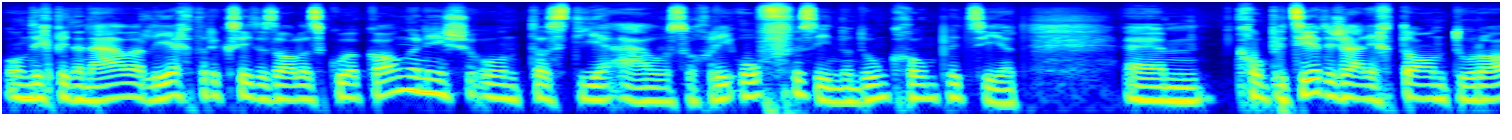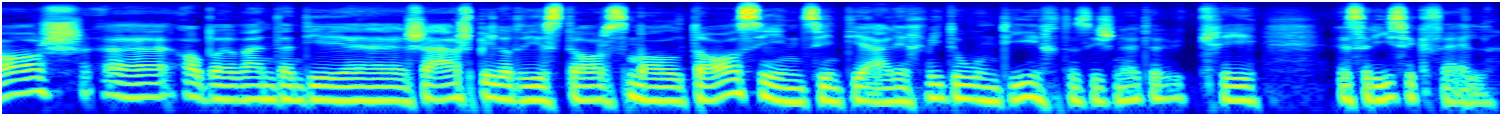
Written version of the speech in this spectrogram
Und ich bin dann auch erleichtert gewesen, dass alles gut gegangen ist und dass die auch so ein bisschen offen sind und unkompliziert. Ähm, kompliziert ist eigentlich die Entourage, äh, aber wenn dann die äh, Schauspieler oder die Stars mal da sind, sind die eigentlich wie du und ich. Das ist nicht wirklich ein Riesengefälle.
